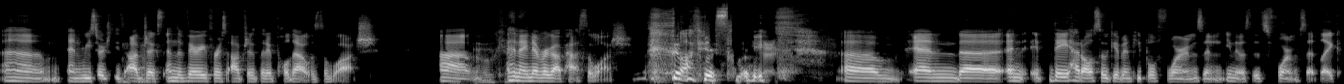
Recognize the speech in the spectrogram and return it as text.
um, and research these mm-hmm. objects. And the very first object that I pulled out was the watch. Um, okay. And I never got past the watch, obviously. Okay. Um, and uh, and it, they had also given people forms, and you know this form said like,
